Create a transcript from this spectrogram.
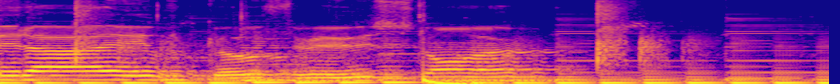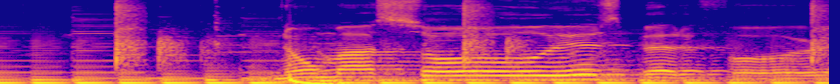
That I would go through storms. Know my soul is better for it.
